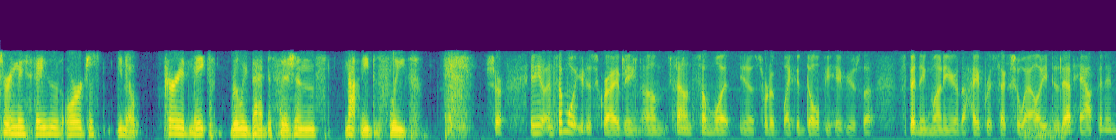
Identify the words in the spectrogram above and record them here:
during these phases or just you know period make really bad decisions not need to sleep. Sure. And you know, and some of what you're describing um, sounds somewhat, you know, sort of like adult behaviors, the spending money or the hypersexuality. Does that happen in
